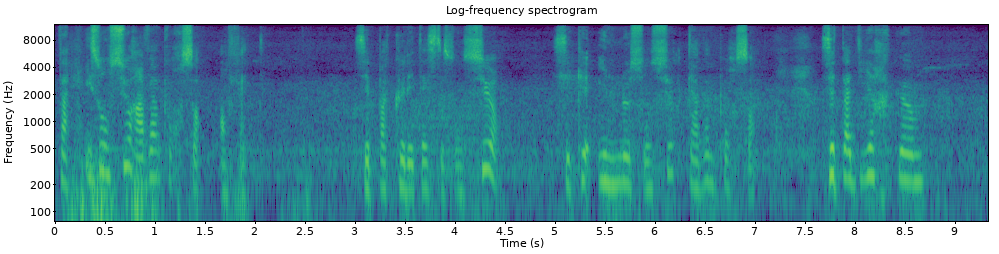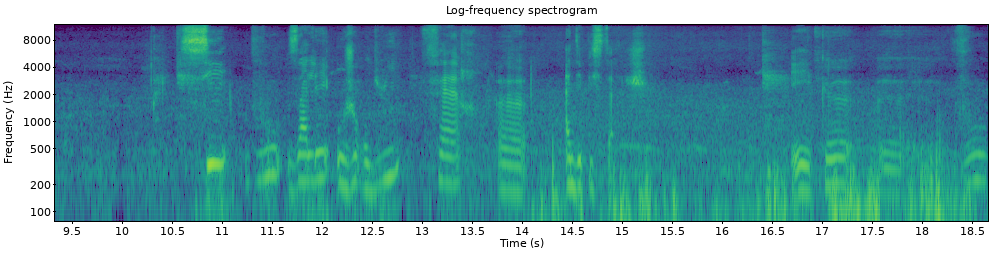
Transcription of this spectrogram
Enfin, ils sont sûrs à 20% en fait. C'est pas que les tests sont sûrs, c'est qu'ils ne sont sûrs qu'à 20%. C'est-à-dire que si vous allez aujourd'hui faire euh, un dépistage et que euh, vous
